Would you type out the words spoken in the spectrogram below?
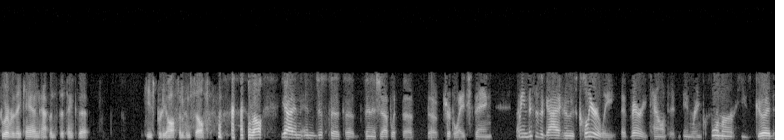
whoever they can happens to think that he's pretty awesome himself well, yeah, and and just to to finish up with the the Triple H thing, I mean, this is a guy who is clearly a very talented in ring performer. He's good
